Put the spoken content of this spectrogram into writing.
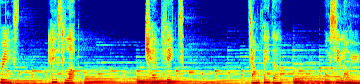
breath is love. Chen Fit，张飞的呼吸疗愈。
